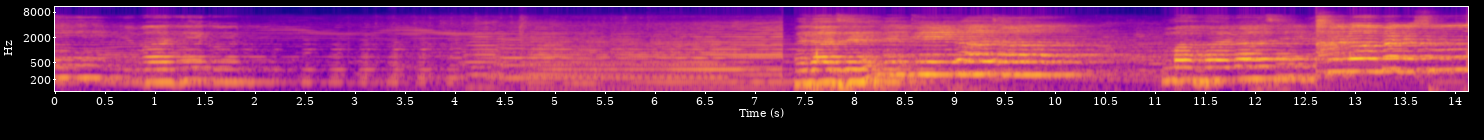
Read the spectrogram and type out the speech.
ਬੋਲੋ ਜੀ ਵਾਹਿਗੁਰੂ ਰਾਜਨ ਕੇ ਰਾਜਾ ਮਹਾਰਾਜ ਸ਼ਰਮਨ ਸੂ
